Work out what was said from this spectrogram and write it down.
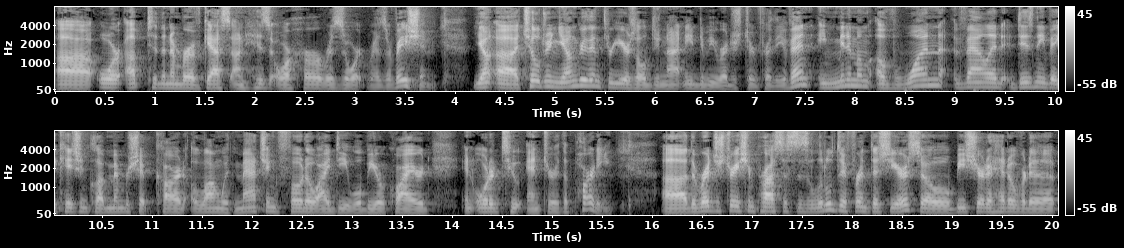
uh, or up to the number of guests on his or her resort reservation. Young, uh, children younger than three years old do not need to be registered for the event. A minimum of one valid Disney Vacation Club membership card, along with matching photo ID, will be required in order to enter the party. Uh, the registration process is a little different this year, so be sure to head over to,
